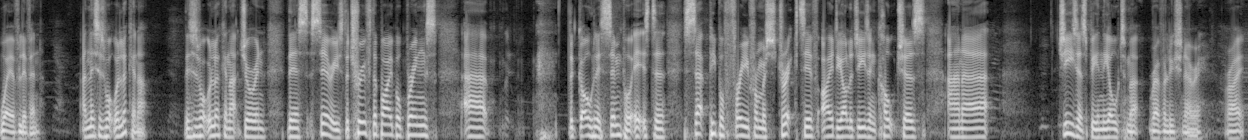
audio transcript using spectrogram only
way of living. And this is what we're looking at. This is what we're looking at during this series. The truth the Bible brings, uh, the goal is simple it is to set people free from restrictive ideologies and cultures, and uh, Jesus being the ultimate revolutionary, right?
